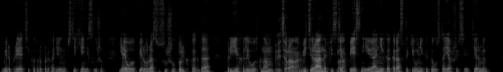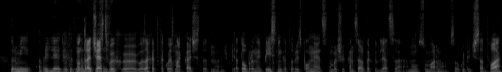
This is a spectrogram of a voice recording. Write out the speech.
мероприятий, которые проходили на физтех, я не слышал. Я его первый раз услышал только когда приехали вот к нам Ветераны. ветераны физтех Да. песни, и они как раз-таки, у них это устоявшийся термин, которыми определяют вот это Ну, песен. в их э, глазах это такой знак качества, это отобранные песни, которые исполняются на больших концертах и длятся, ну, суммарно в совокупе часа два.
